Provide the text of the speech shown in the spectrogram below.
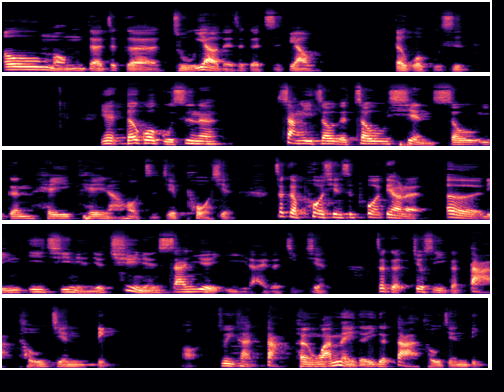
欧盟的这个主要的这个指标，德国股市，因为德国股市呢。上一周的周线收一根黑 K，然后直接破线。这个破线是破掉了二零一七年，也就去年三月以来的颈线。这个就是一个大头肩顶啊！注意看，大很完美的一个大头肩顶。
